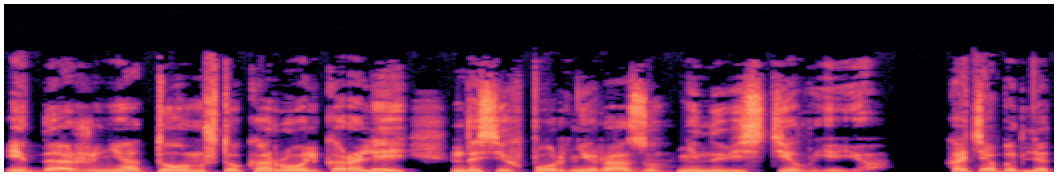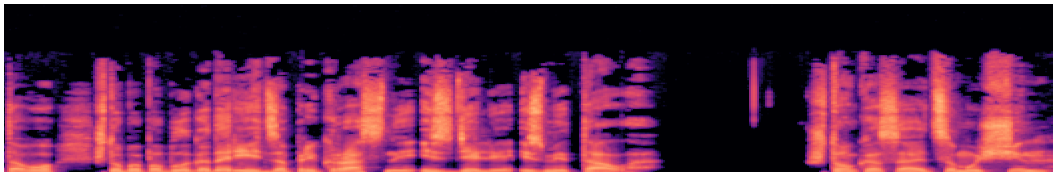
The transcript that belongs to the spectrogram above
и даже не о том, что король королей до сих пор ни разу не навестил ее. Хотя бы для того, чтобы поблагодарить за прекрасные изделия из металла. Что касается мужчин,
